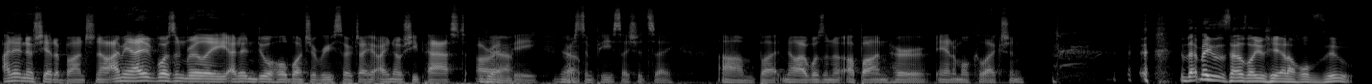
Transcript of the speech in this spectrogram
I didn't know she had a bunch. No, I mean I wasn't really. I didn't do a whole bunch of research. I I know she passed. R.I.P. yeah. Rest in peace. I should say. Um, but no, I wasn't up on her animal collection. that makes it sound like she had a whole zoo.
